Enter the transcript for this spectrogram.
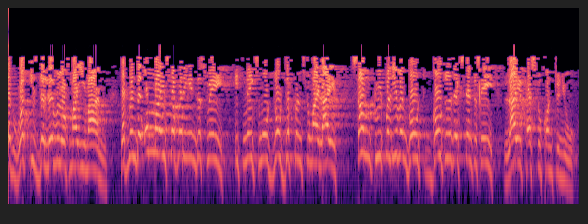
that what is the level of my iman? That when the ummah is suffering in this way, it makes more, no difference to my life. Some people even go, go to this extent to say, life has to continue.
